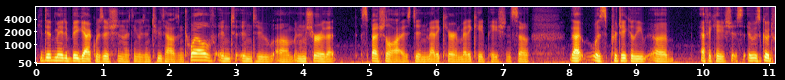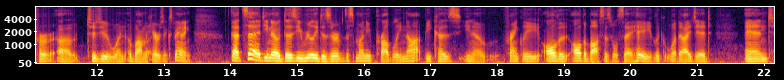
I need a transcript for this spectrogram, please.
he did made a big acquisition. I think it was in 2012 into into um, an insurer that specialized in Medicare and Medicaid patients. So that was particularly uh, efficacious. It was good for uh, to do when Obamacare was expanding. That said, you know, does he really deserve this money? Probably not, because you know, frankly, all the all the bosses will say, "Hey, look at what I did," and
